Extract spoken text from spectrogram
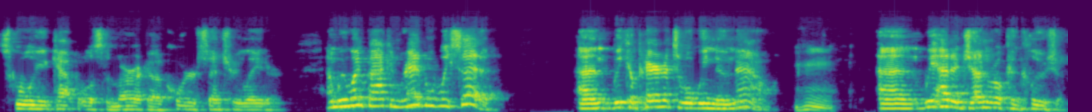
Schooling in Capitalist America a quarter century later. And we went back and read what we said. And we compared it to what we knew now. Mhm. And we had a general conclusion.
